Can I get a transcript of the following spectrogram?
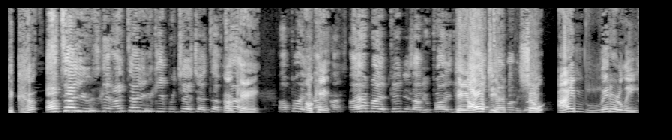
The co- I'll tell you who's good. I'll tell you who keep Buchecha tough. Okay. I'll probably, okay. I, I, have my opinions on who probably they all did. The so I'm literally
